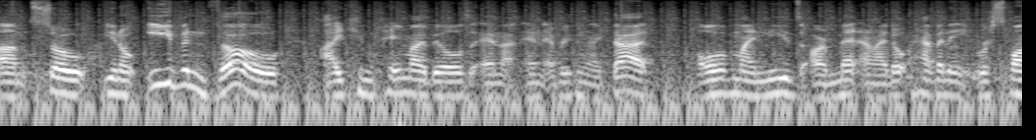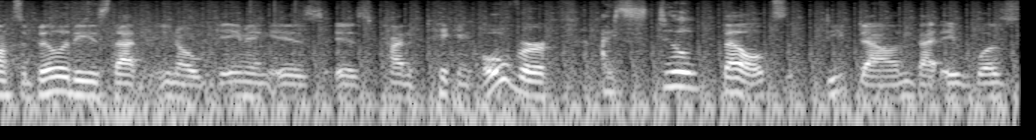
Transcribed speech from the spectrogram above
Um, so you know even though I can pay my bills and, and everything like that all of my needs are met and I don't have any responsibilities that you know gaming is is kind of taking over I still felt deep down that it was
